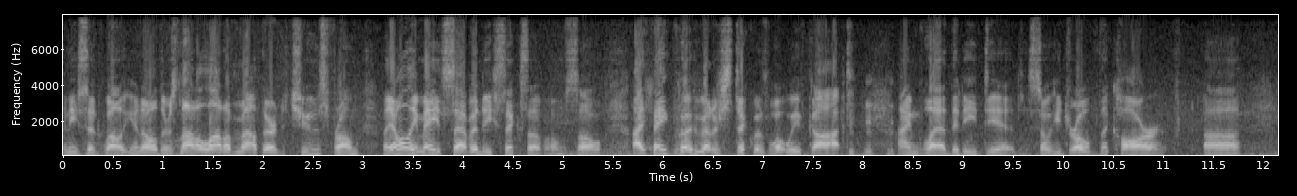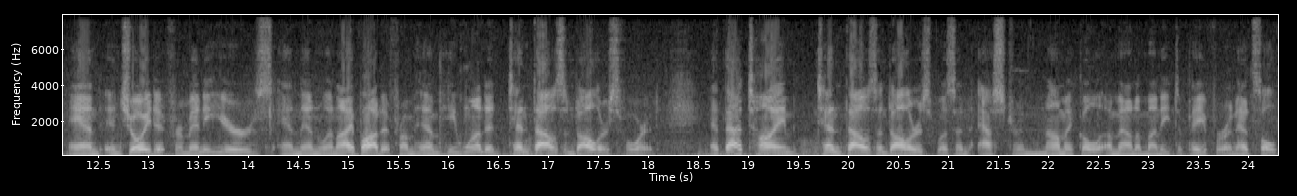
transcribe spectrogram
And he said, Well, you know, there's not a lot of them out there to choose from. They only made 76 of them, so I think we better stick with what we've got. I'm glad that he did. So he drove the car. Uh, and enjoyed it for many years. And then when I bought it from him, he wanted $10,000 for it. At that time, $10,000 was an astronomical amount of money to pay for an Edsel.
